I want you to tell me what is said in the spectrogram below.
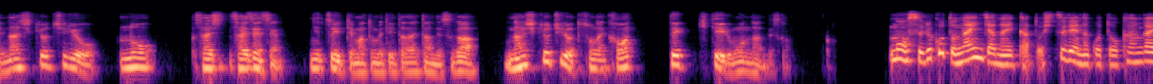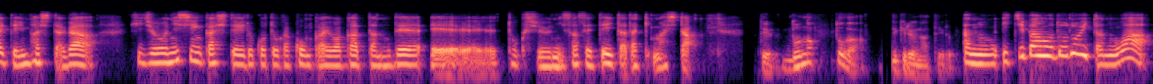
ー、内視鏡治療の最最前線についてまとめていただいたんですが、内視鏡治療ってそんなに変わってきているもんなんですか？もうすることないんじゃないかと失礼なことを考えていましたが、非常に進化していることが今回分かったので、えー、特集にさせていただきました。っていう、どんなことができるようになっている？あの一番驚いたのは、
